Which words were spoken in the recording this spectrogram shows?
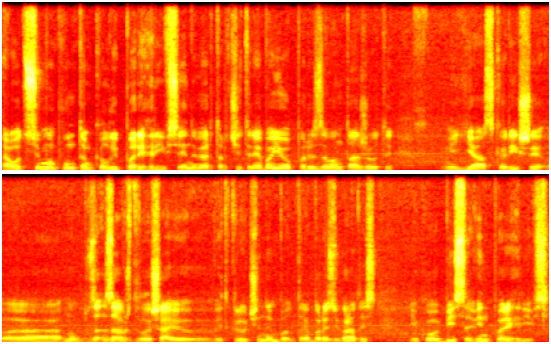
А от сьомим пунктом, коли перегрівся інвертор, чи треба його перезавантажувати, я скоріше е, ну, завжди лишаю відключеним, бо треба розібратись, якого біса він перегрівся.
